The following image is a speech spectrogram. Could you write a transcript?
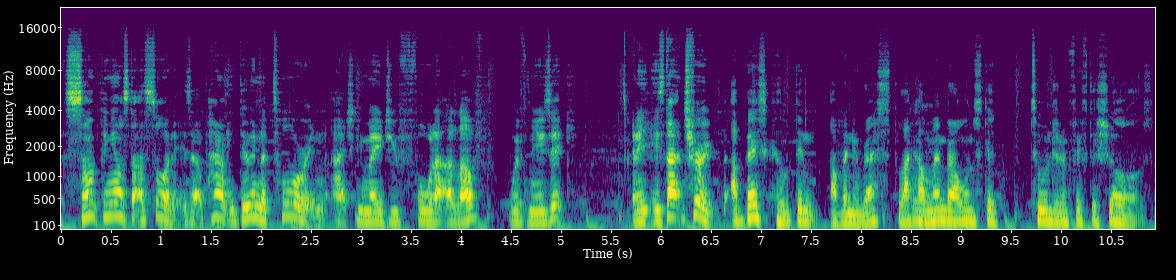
But something else that I saw in it is that apparently doing the touring actually made you fall out of love with music. And is that true? I basically didn't have any rest. Like Mm. I remember I once did 250 shows,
